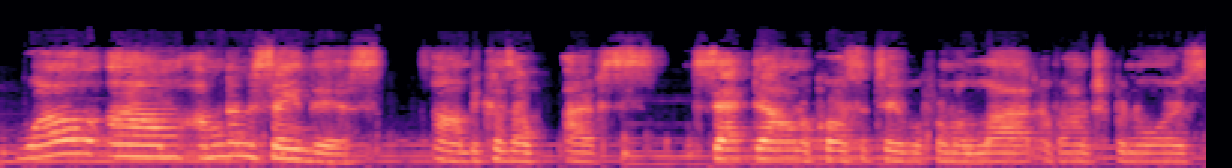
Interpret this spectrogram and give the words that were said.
Well, um, I'm going to say this um, because I, I've sat down across the table from a lot of entrepreneurs,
